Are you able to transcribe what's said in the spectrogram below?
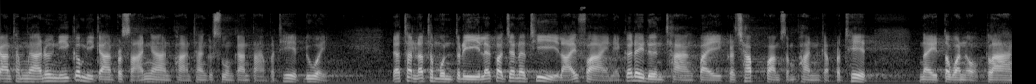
การทำงานเรื่องนี้ก็มีการประสานงานผ่านทางกระทรวงการต่างประเทศด้วย และท่านรัฐมนตรีและก็เจ้าหน้าที่หลายฝ่ายเนี่ยก็ได้เดินทางไปกระชับความสัมพันธ์กับประเทศในตะวันออกกลาง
